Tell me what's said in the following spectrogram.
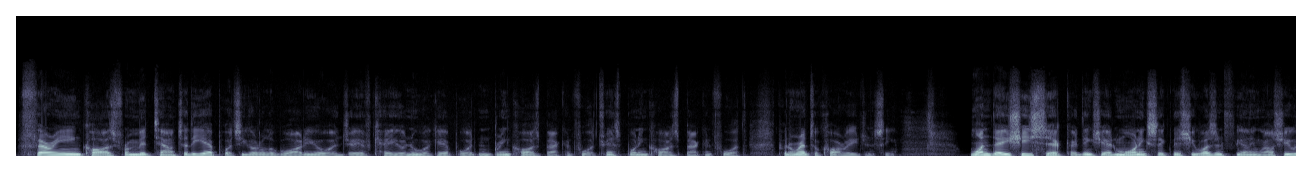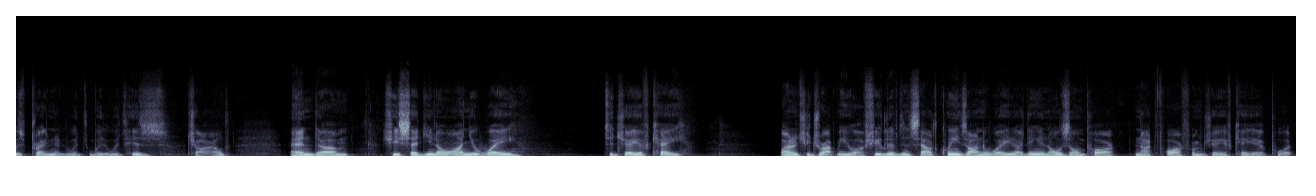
ferrying cars from Midtown to the airports. You go to LaGuardia or JFK or Newark Airport and bring cars back and forth, transporting cars back and forth for the rental car agency. One day she's sick. I think she had morning sickness. She wasn't feeling well. She was pregnant with, with, with his child. And um, she said, You know, on your way to JFK, why don't you drop me off? She lived in South Queens on the way, I think in Ozone Park, not far from JFK Airport.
